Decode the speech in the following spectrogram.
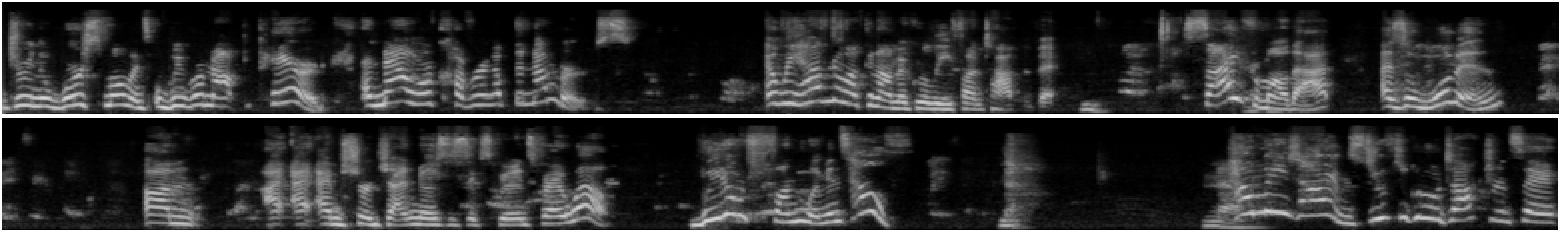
during the worst moments. We were not prepared. And now we're covering up the numbers. And we have no economic relief on top of it. Aside from all that, as a woman, um, I, am sure Jen knows this experience very well. We don't fund women's health. No. no. How many times do you have to go to a doctor and say,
